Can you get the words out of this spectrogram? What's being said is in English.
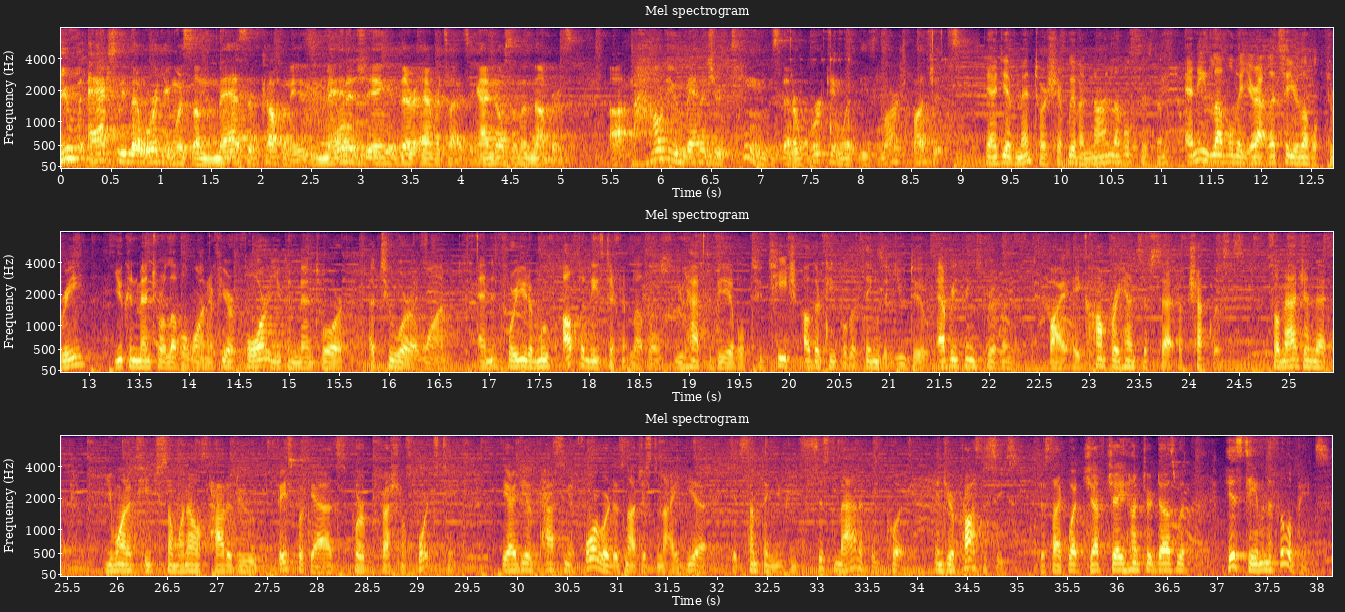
You've actually been working with some massive companies managing their advertising. I know some of the numbers. Uh, how do you manage your teams that are working with these large budgets? The idea of mentorship, we have a nine level system. Any level that you're at, let's say you're level three, you can mentor a level one. If you're a four, you can mentor a two or a one. And for you to move up in these different levels, you have to be able to teach other people the things that you do. Everything's driven by a comprehensive set of checklists. So imagine that you want to teach someone else how to do Facebook ads for a professional sports team. The idea of passing it forward is not just an idea, it's something you can systematically put into your processes, just like what Jeff J. Hunter does with his team in the Philippines.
